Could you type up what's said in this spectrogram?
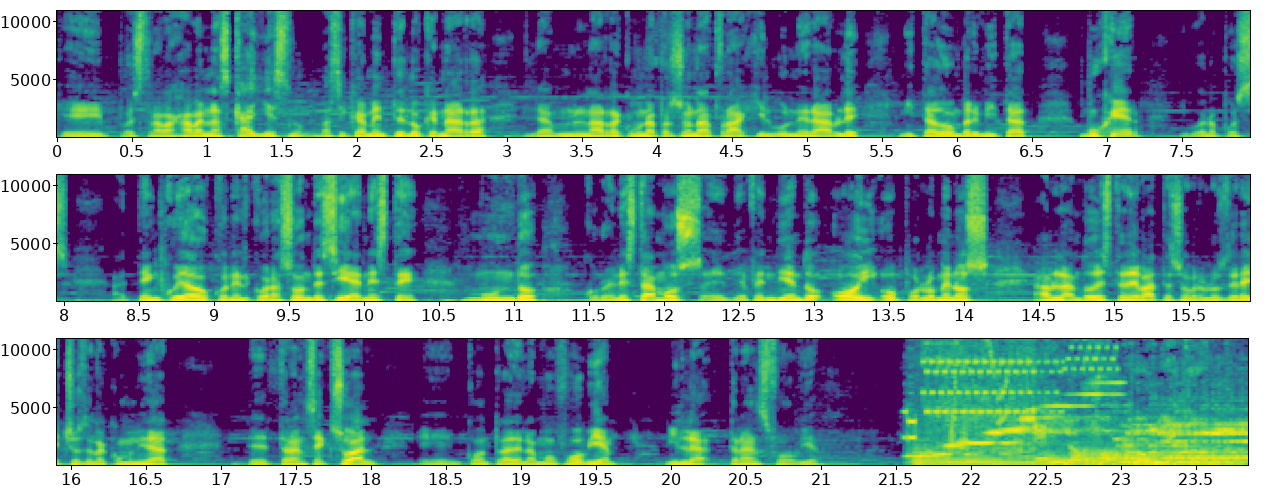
que pues trabajaba en las calles, ¿no? Básicamente es lo que narra, narra como una persona frágil, vulnerable, mitad hombre, mitad mujer, y bueno, pues ah, ten cuidado con el corazón, decía, en este mundo cruel. Estamos eh, defendiendo hoy, o por lo menos hablando de este debate sobre los derechos de la comunidad de transexual en contra de la homofobia y la transfobia. El ojo público.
